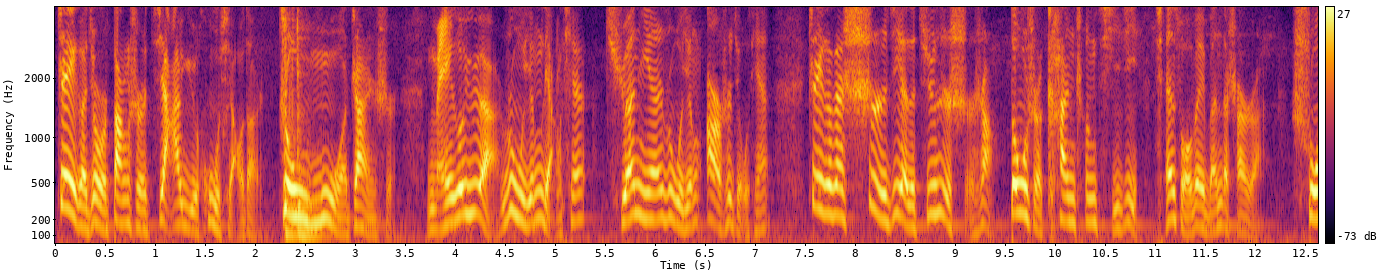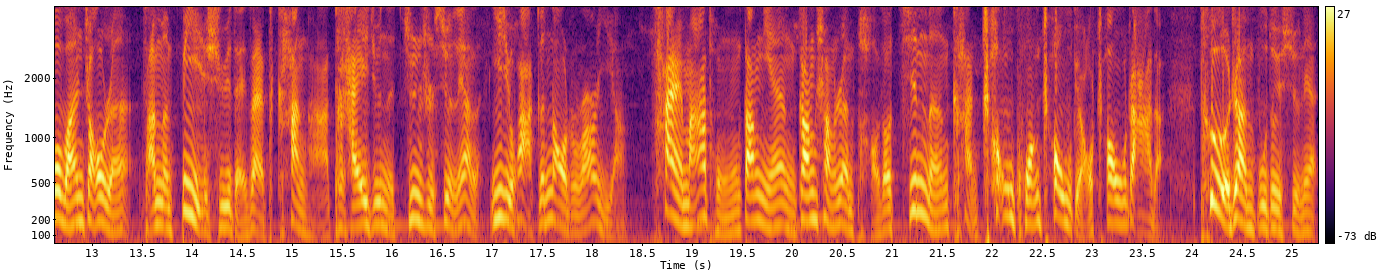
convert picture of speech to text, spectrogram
这个就是当时家喻户晓的周末战士，每个月入营两天，全年入营二十九天。这个在世界的军事史上都是堪称奇迹、前所未闻的事儿啊！说完招人，咱们必须得再看看啊台军的军事训练了。一句话，跟闹着玩儿一样。蔡马桶当年刚上任，跑到金门看超狂、超屌、超炸的特战部队训练，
